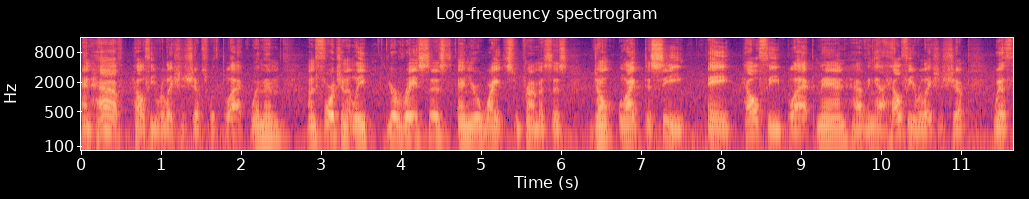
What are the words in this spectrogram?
and have healthy relationships with black women. Unfortunately, your racists and your white supremacists don't like to see a healthy black man having a healthy relationship with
